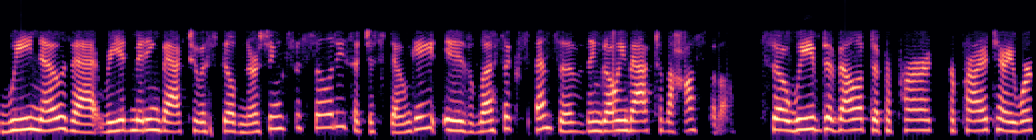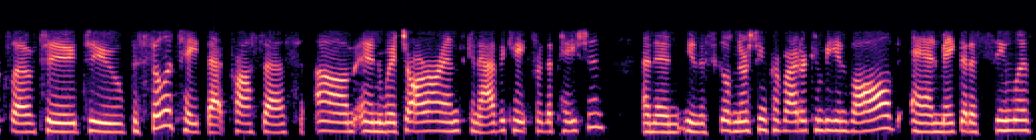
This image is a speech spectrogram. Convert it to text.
We know that readmitting back to a skilled nursing facility such as Stonegate is less expensive than going back to the hospital. So we've developed a proprietary workflow to to facilitate that process, um, in which RNs can advocate for the patient and then, you know, the skilled nursing provider can be involved and make that a seamless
